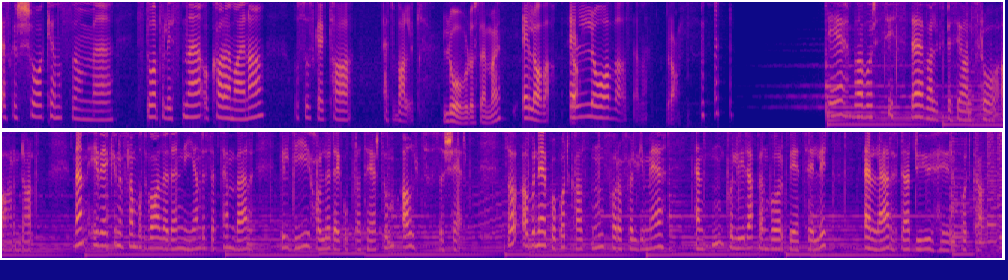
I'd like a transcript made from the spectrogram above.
Jeg skal se hvem som uh, står på listene, og hva de mener. Og så skal jeg ta et valg. Lover du å stemme? Jeg lover. Jeg Bra. lover å stemme. Bra. det var vår siste valgspesial fra Arendal. Men i ukene fram mot valget den 9.9 vil vi holde deg oppdatert om alt som skjer. Så abonner på podkasten for å følge med, enten på lydappen vår BT Lytt eller der du hører podkast.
